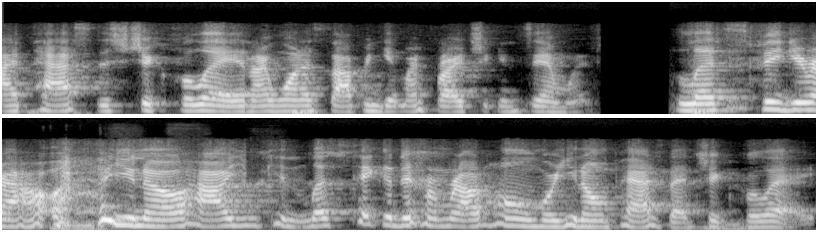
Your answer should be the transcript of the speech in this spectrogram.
I pass this Chick Fil A and I want to stop and get my fried chicken sandwich, let's figure out, you know, how you can. Let's take a different route home where you don't pass that Chick Fil A.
